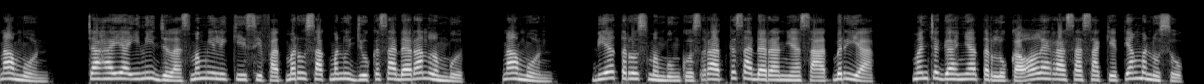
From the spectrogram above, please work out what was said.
Namun, cahaya ini jelas memiliki sifat merusak menuju kesadaran lembut. Namun, dia terus membungkus erat kesadarannya saat beriak, mencegahnya terluka oleh rasa sakit yang menusuk.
